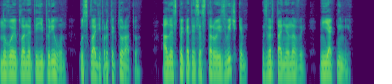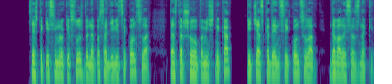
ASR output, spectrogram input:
нової планети Гіперіон у складі протекторату, але спекатися старої звички, звертання на ви, ніяк не міг. Все ж таки сім років служби на посаді віце-консула та старшого помічника під час каденції консула давалися знаки.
